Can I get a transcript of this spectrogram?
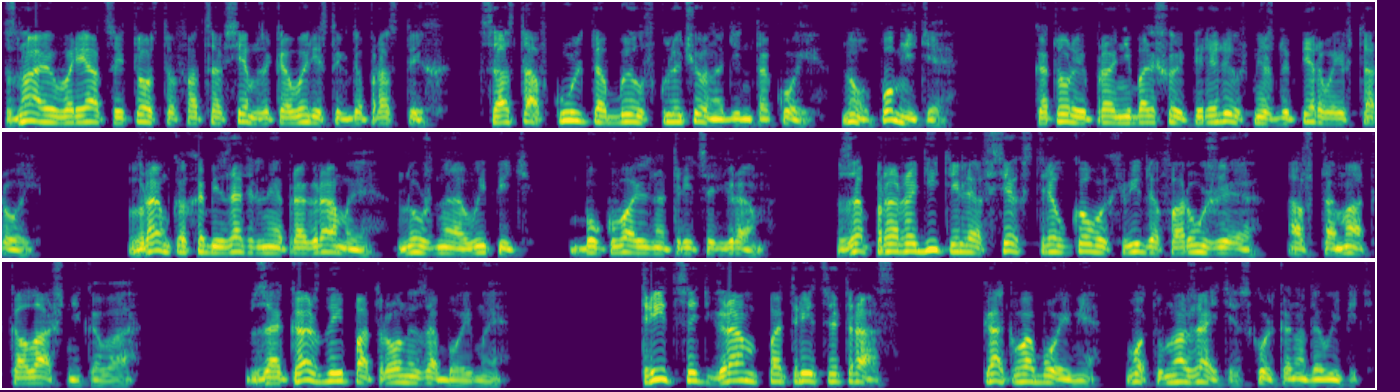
Знаю вариации тостов от совсем заковыристых до простых. В состав культа был включен один такой. Ну, помните? Который про небольшой перерыв между первой и второй. В рамках обязательной программы нужно выпить буквально 30 грамм. За прародителя всех стрелковых видов оружия автомат Калашникова. За каждый патрон из обоймы. 30 грамм по 30 раз. Как в обойме. Вот, умножайте, сколько надо выпить.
